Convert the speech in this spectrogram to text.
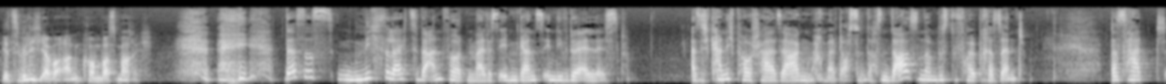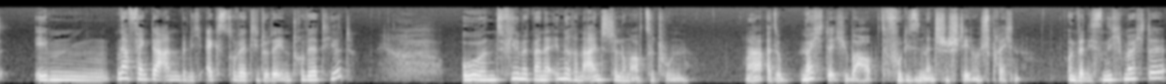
jetzt will ich aber ankommen, was mache ich? Das ist nicht so leicht zu beantworten, weil das eben ganz individuell ist. Also ich kann nicht pauschal sagen, mach mal das und das und das und dann bist du voll präsent. Das hat eben, na, fängt da an, bin ich extrovertiert oder introvertiert und viel mit meiner inneren Einstellung auch zu tun. Ja, also möchte ich überhaupt vor diesen Menschen stehen und sprechen? Und wenn ich es nicht möchte,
